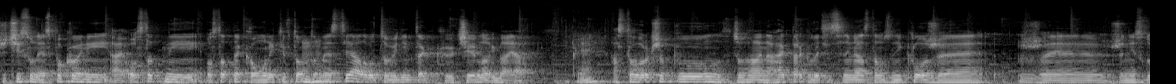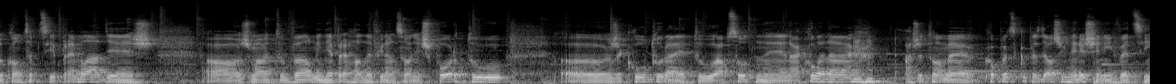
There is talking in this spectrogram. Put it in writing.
že či sú nespokojní aj ostatní, ostatné komunity v tomto mm-hmm. meste, alebo to vidím tak čierno iba ja. Okay. A z toho workshopu, čo na Hyde Parku 2017 vzniklo, že, že, že nie sú tu koncepcie pre mládež, že máme tu veľmi neprehľadné financovanie športu, že kultúra je tu absolútne na kolenách mm-hmm. a že tu máme kopec, kopec ďalších neriešených vecí,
